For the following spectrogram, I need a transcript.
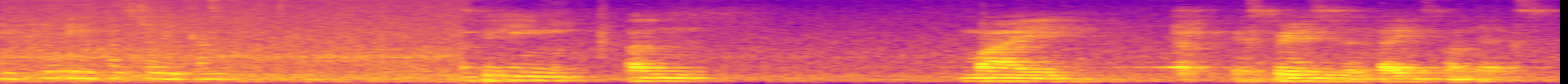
including Costa Rica. Speaking on my experiences in Chinese context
